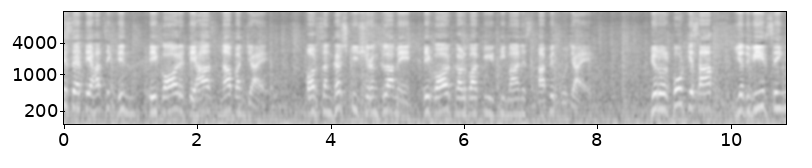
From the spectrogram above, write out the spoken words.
इस ऐतिहासिक दिन एक और इतिहास न बन जाए और संघर्ष की श्रृंखला में एक और कड़वा कीर्तिमान स्थापित हो जाए। ब्यूरो रिपोर्ट के साथ यदवीर सिंह,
